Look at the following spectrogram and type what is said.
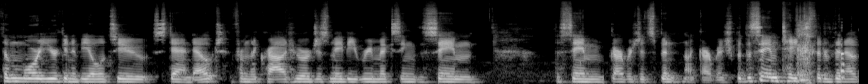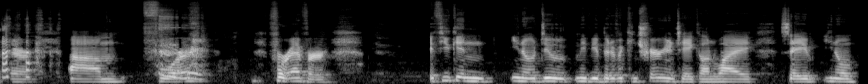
the more you're going to be able to stand out from the crowd who are just maybe remixing the same the same garbage that's been not garbage, but the same takes that have been out there um, for forever. If you can, you know, do maybe a bit of a contrarian take on why, say, you know,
